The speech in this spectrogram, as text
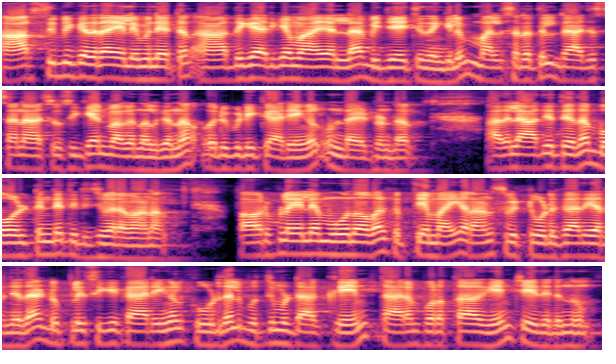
ആർ സി ബിക്കെതിരായ എലിമിനേറ്റർ ആധികാരികമായല്ല വിജയിച്ചതെങ്കിലും മത്സരത്തിൽ രാജസ്ഥാൻ ആശ്വസിക്കാൻ വക നൽകുന്ന ഒരുപിടി കാര്യങ്ങൾ ഉണ്ടായിട്ടുണ്ട്. അതിലാദ്യത്തേത് ബോൾട്ടിന്റെ തിരിച്ചുവരവാണ്. പവർ പ്ലേയിലെ മൂന്ന് ഓവർ കൃത്യമായി റൺസ് വിട്ടുകൊടുക്കാതെ എറിഞ്ഞത് ഡുപ്ലിസിക്ക് കാര്യങ്ങൾ കൂടുതൽ ബുദ്ധിമുട്ടാക്കുകയും താരം പുറത്താകുകയും ചെയ്തിരുന്നു.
